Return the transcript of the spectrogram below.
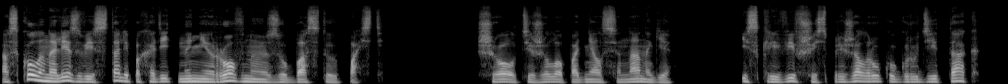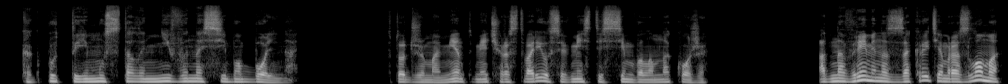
а сколы на лезвии стали походить на неровную зубастую пасть. Шиол тяжело поднялся на ноги и, скривившись, прижал руку к груди так, как будто ему стало невыносимо больно. В тот же момент меч растворился вместе с символом на коже. Одновременно с закрытием разлома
